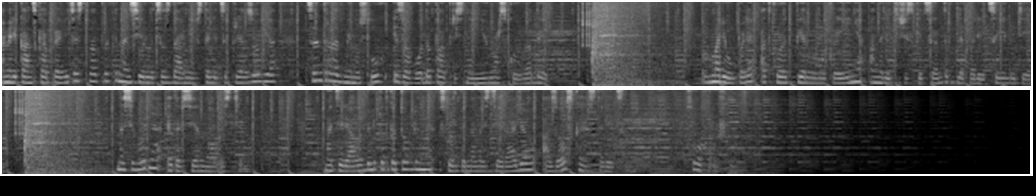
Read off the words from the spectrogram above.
Американское правительство профинансирует создание в столице Приазовья Центра админуслуг и завода по опреснению морской воды. В Мариуполе откроют первый в Украине аналитический центр для полиции и людей. На сегодня это все новости. Материалы были подготовлены службой новостей радио «Азовская столица». Всего хорошего.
